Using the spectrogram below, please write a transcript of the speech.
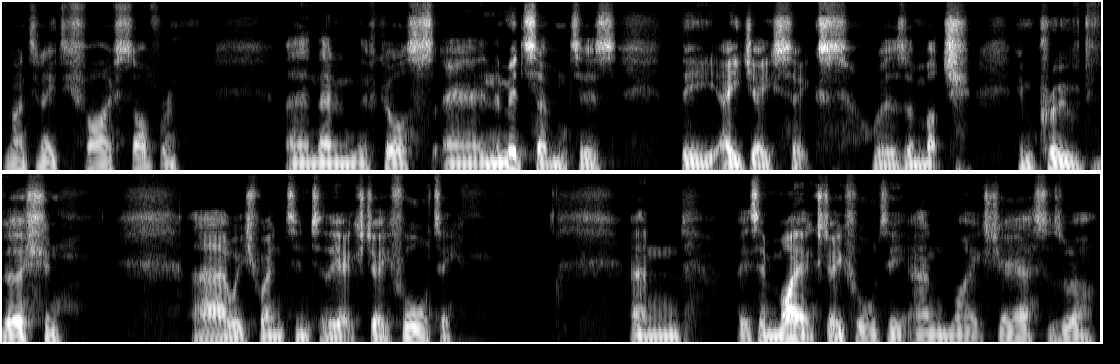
1985 Sovereign. And then, of course, uh, in the mid 70s, the AJ6 was a much improved version, uh, which went into the XJ40. And it's in my XJ40 and my XJS as well.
